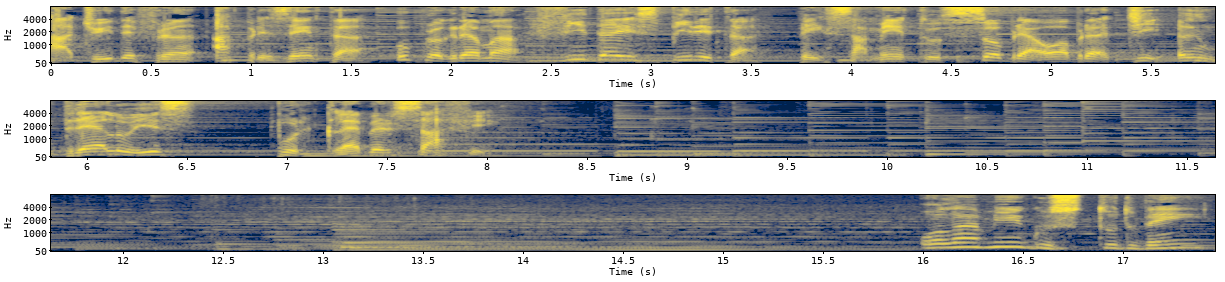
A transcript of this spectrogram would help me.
Rádio Idefran apresenta o programa Vida Espírita, pensamentos sobre a obra de André Luiz, por Kleber Safi. Olá, amigos, tudo bem?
